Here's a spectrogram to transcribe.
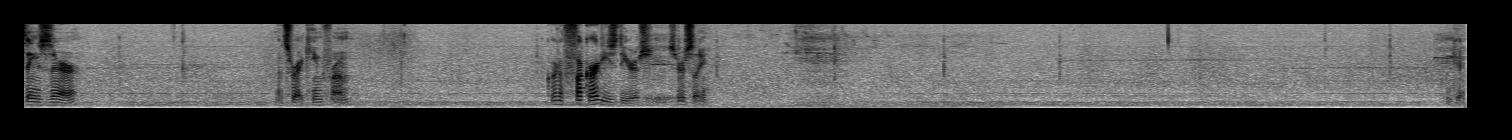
things there. That's where I came from. Where the fuck are these deers? Seriously. Okay,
